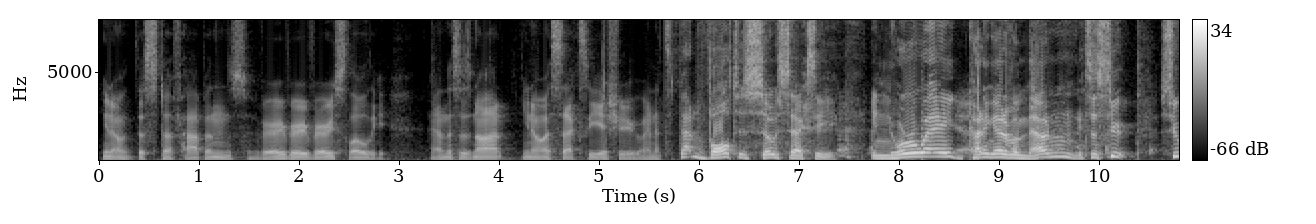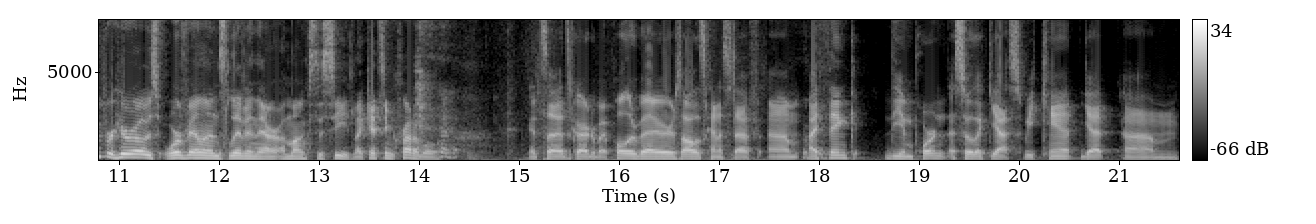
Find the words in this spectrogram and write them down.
you know this stuff happens very very very slowly. And this is not you know a sexy issue. And it's that vault is so sexy. In norway yeah. cutting out of a mountain it's a su- superheroes or villains live in there amongst the seed. Like it's incredible. It's uh, it's guarded by polar bears all this kind of stuff. Um, i think the important so like yes we can't get um,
